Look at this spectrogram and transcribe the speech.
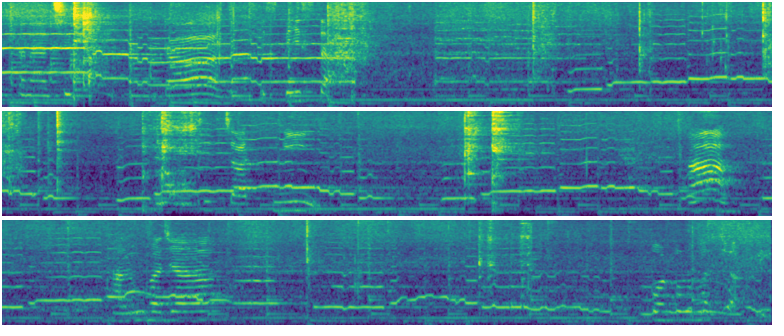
এখানে আছে ডাল চাটনি। আম আলু ভাজা। পটল ভাজা এই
